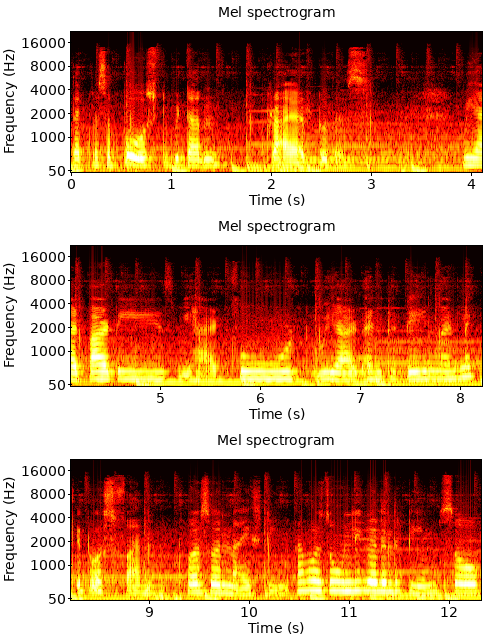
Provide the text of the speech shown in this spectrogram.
that were supposed to be done prior to this we had parties we had food we had entertainment. Like it was fun. It was a nice team. I was the only girl in the team so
